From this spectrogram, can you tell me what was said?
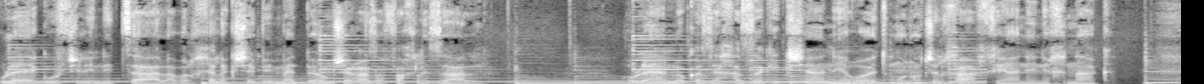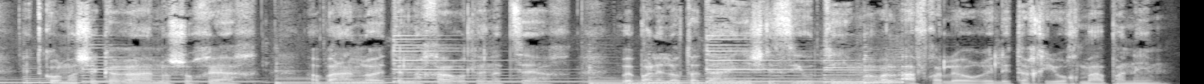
אולי הגוף שלי ניצל, אבל חלק שבי מת ביום שרז הפך לזל. אולי אני לא כזה חזק, כי כשאני רואה תמונות שלך, אחי, אני נחנק. את כל מה שקרה אני לא שוכח, אבל אני לא אתן לחארות לנצח. ובלילות עדיין יש לי סיוטים, אבל אף אחד לא יוריד לי את החיוך מהפנים.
